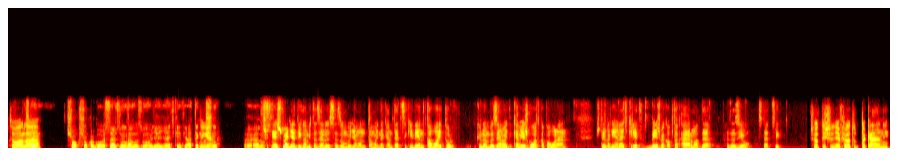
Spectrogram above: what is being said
Szóval sok, sok a gólszerzőnk, nem az van, hogy egy, egy-két játékos. Igen. Eloszlik. És megy eddig, amit az előszezonban ugye mondtam, hogy nekem tetszik idén tavalytól különbözően, hogy kevés gólt kap a volán. És tényleg ilyen egy-két, Bécsbe kaptak hármat, de ez, ez jó, ez tetszik. és ott is ugye föl tudtak állni,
